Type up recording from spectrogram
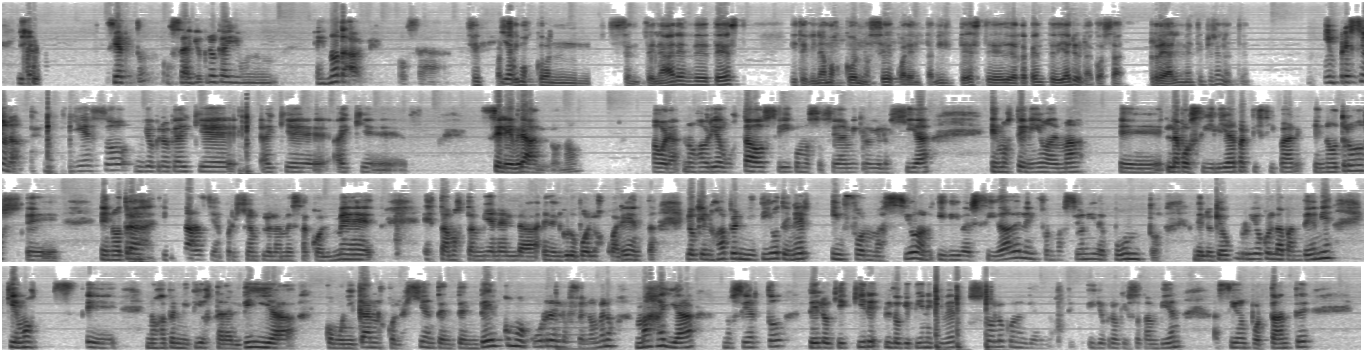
¿Cierto? O sea, yo creo que hay un... es notable. O sea... Sí, partimos con centenares de test y terminamos con, no sé, 40.000 test de repente diario, una cosa realmente impresionante impresionante. Y eso yo creo que hay que, hay que, hay que celebrarlo, ¿no? Ahora, nos habría gustado, sí, como Sociedad de Microbiología, hemos tenido además eh, la posibilidad de participar en, otros, eh, en otras instancias, por ejemplo, la mesa Colmet, estamos también en, la, en el grupo de los 40, lo que nos ha permitido tener información y diversidad de la información y de puntos de lo que ha ocurrido con la pandemia, que hemos, eh, nos ha permitido estar al día, comunicarnos con la gente, entender cómo ocurren los fenómenos más allá, ¿no es cierto?, de lo que quiere, lo que tiene que ver solo con el diagnóstico. Y yo creo que eso también ha sido importante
